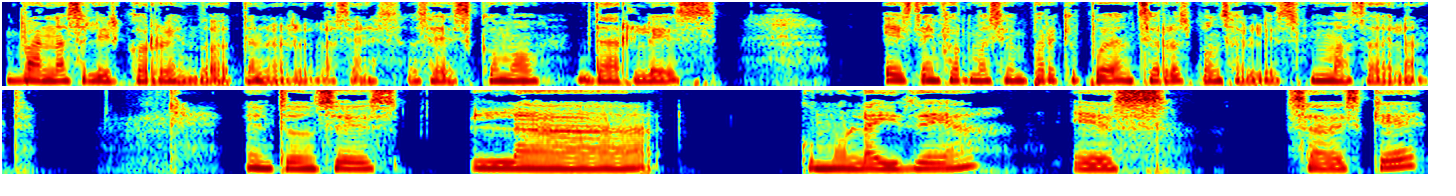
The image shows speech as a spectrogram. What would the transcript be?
van a salir corriendo a tener relaciones. O sea, es como darles esta información para que puedan ser responsables más adelante. Entonces, la, como la idea es, ¿sabes qué?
